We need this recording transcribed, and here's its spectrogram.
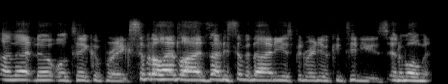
On that note, we'll take a break. Seminole headlines. 97.9 ESPN Radio continues in a moment.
